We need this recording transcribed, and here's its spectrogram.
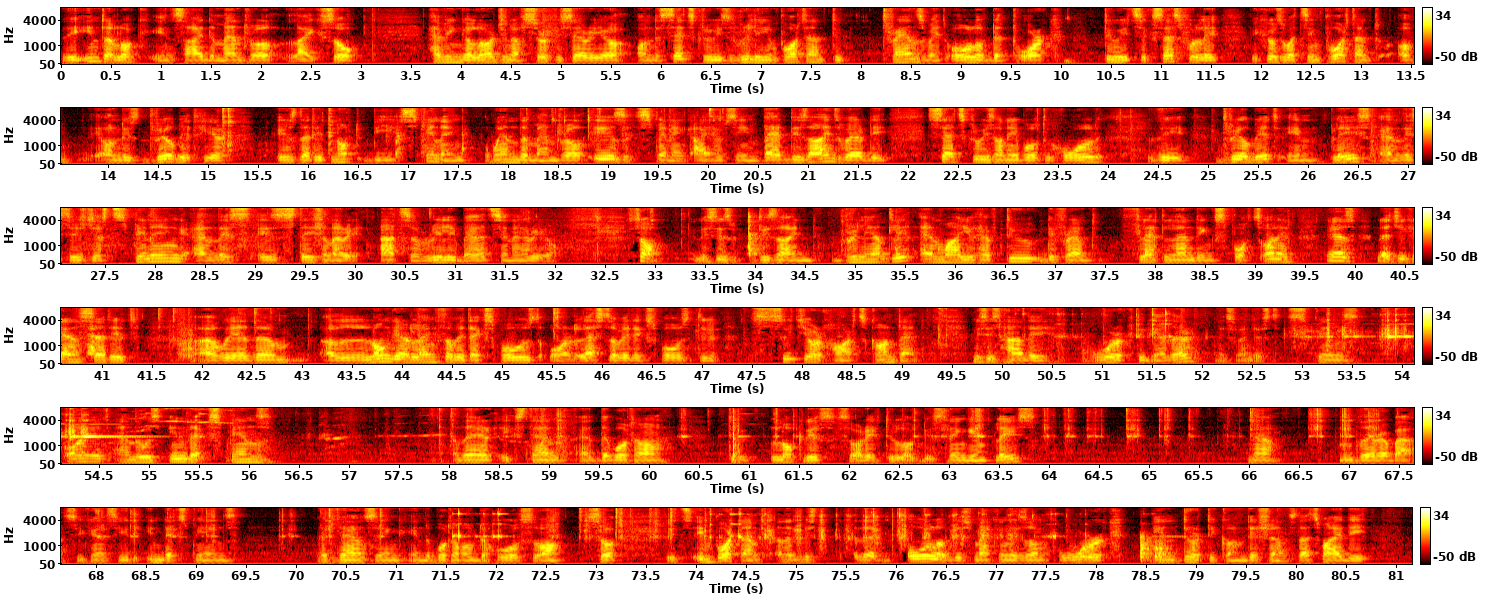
The interlock inside the mandrel like so. Having a large enough surface area on the set screw is really important to transmit all of the torque to it successfully because what's important of, on this drill bit here is that it not be spinning when the mandrel is spinning. I have seen bad designs where the set screw is unable to hold the drill bit in place and this is just spinning and this is stationary. That's a really bad scenario. So this is designed brilliantly and why you have two different flat landing spots on it is that you can set it uh, with um, a longer length of it exposed or less of it exposed to suit your heart's content. This is how they work together. This one just spins on it and those index pins there extend at the bottom to lock this sorry to lock this thing in place now thereabouts you can see the index pins advancing in the bottom of the hole saw so it's important that, all of this mechanism work in dirty conditions. That's why the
